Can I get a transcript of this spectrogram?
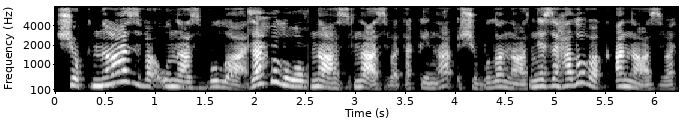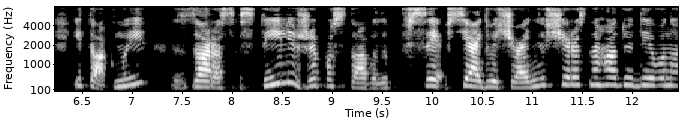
щоб назва у нас була заголов, назва, назва таки, щоб була назва. Не заголовок, а назва. І так, ми зараз стилі вже поставили. Все, Вся звичайний, ще раз нагадую, де воно,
